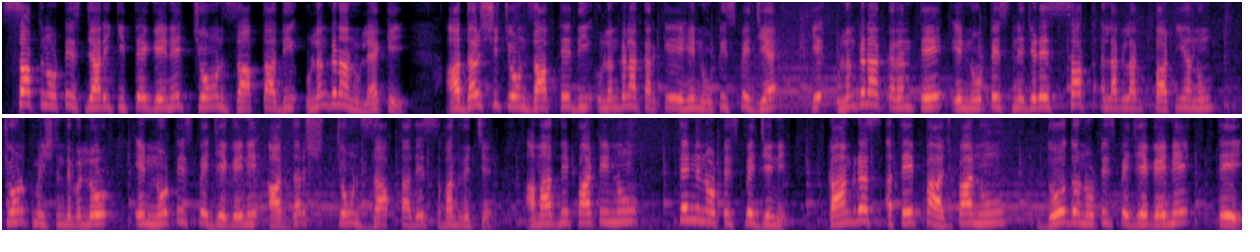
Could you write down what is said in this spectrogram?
ਸੱਤ ਨੋਟਿਸ ਜਾਰੀ ਕੀਤੇ ਗਏ ਨੇ ਚੋਣ ਜ਼ਾਬਤਾ ਦੀ ਉਲੰਘਣਾ ਨੂੰ ਲੈ ਕੇ। ਆਦਰਸ਼ ਚੋਣ ਜ਼ਾਬਤੇ ਦੀ ਉਲੰਘਣਾ ਕਰਕੇ ਇਹ ਨੋਟਿਸ ਭੇਜਿਆ ਹੈ ਕਿ ਉਲੰਘਣਾ ਕਰਨ ਤੇ ਇਹ ਨੋਟਿਸ ਨੇ ਜਿਹੜੇ ਸੱਤ ਅਲੱਗ-ਅਲੱਗ ਪਾਰਟੀਆਂ ਨੂੰ ਚੋਣ ਕਮਿਸ਼ਨ ਦੇ ਵੱਲੋਂ ਇਹ ਨੋਟਿਸ ਭੇਜੇ ਗਏ ਨੇ ਆਦਰਸ਼ ਚੋਣ ਜ਼ਾਬਤਾ ਦੇ ਸਬੰਧ ਵਿੱਚ। ਆਮ ਆਦਮੀ ਪਾਰਟੀ ਨੂੰ ਤਿੰਨ ਨੋਟਿਸ ਭੇਜੇ ਨੇ। ਕਾਂਗਰਸ ਅਤੇ ਭਾਜਪਾ ਨੂੰ ਦੋ ਦੋ ਨੋਟਿਸ ਭੇਜੇ ਗਏ ਨੇ ਤੇ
